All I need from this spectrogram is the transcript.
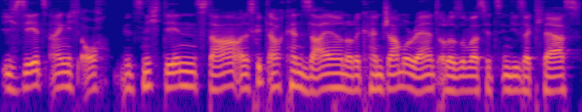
ich sehe jetzt eigentlich auch jetzt nicht den Star, oder es gibt auch keinen Zion oder keinen Jamorant oder sowas jetzt in dieser Class,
